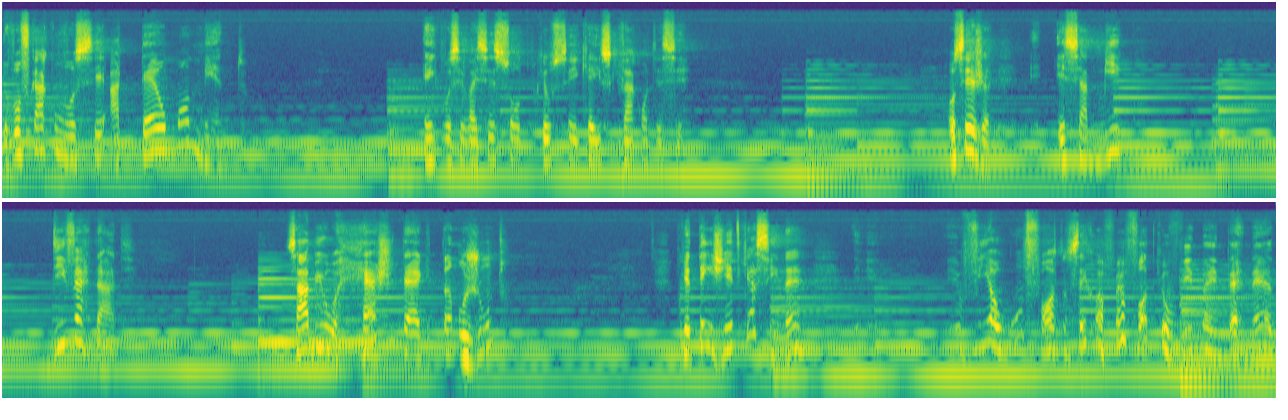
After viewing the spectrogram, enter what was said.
Eu vou ficar com você até o momento em que você vai ser solto, porque eu sei que é isso que vai acontecer. Ou seja, esse amigo de verdade Sabe o hashtag tamo junto? Porque tem gente que é assim, né? Eu vi alguma foto, não sei qual foi a foto que eu vi na internet,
